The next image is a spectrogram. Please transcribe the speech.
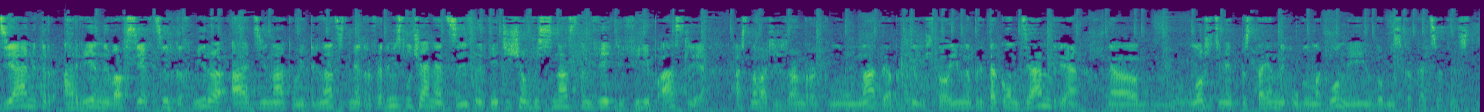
Диаметр арены во всех цирках мира одинаковый, 13 метров. Это не случайная цифра, ведь еще в 18 веке Филипп Асли, основатель жанра клоунады, определил, что именно при таком диаметре э, лошадь имеет постоянный угол наклона и ей удобнее скакать соответственно.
